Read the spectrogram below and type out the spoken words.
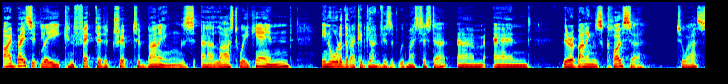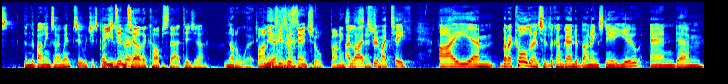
I basically confected a trip to Bunnings uh, last weekend in order that I could go and visit with my sister. Um, and there are Bunnings closer to us than the Bunnings I went to, which is But you didn't her. tell the cops that, did you? Not a word. Bunnings is essential. Bunnings. I lied essential. through my teeth. I um, but I called her and said, "Look, I'm going to Bunnings near you, and um,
